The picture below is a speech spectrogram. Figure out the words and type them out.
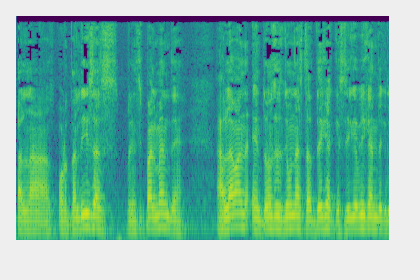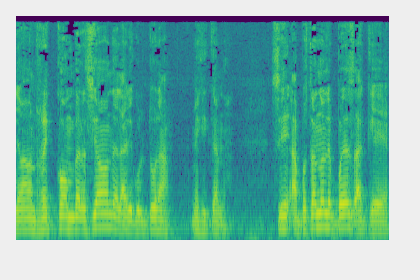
a las hortalizas principalmente, Hablaban entonces de una estrategia que sigue vigente que llamaban reconversión de la agricultura mexicana. Sí, apostándole pues a que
